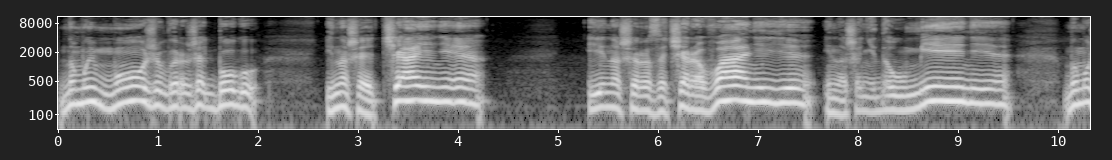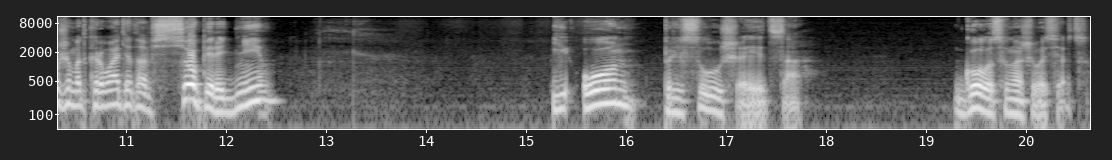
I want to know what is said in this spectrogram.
но мы можем выражать Богу и наше отчаяние, и наше разочарование, и наше недоумение. Мы можем открывать это все перед Ним, и Он прислушается голосу нашего сердца.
